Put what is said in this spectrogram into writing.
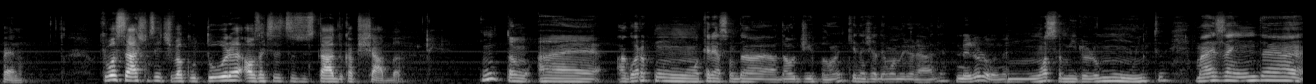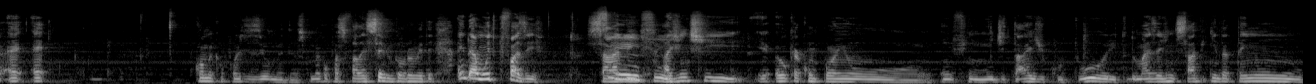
Pera. O que você acha do incentivo à cultura aos artistas do estado capixaba? Então, é, agora com a criação da, da Aldir Blanc, né? Já deu uma melhorada. Melhorou, né? Nossa, melhorou muito, mas ainda é, é- Como é que eu posso dizer, oh, meu Deus? Como é que eu posso falar isso sem me comprometer? Ainda há muito o que fazer, sabe? Sim, sim. A gente, eu que acompanho, enfim, editais de cultura e tudo mais, a gente sabe que ainda tem um,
